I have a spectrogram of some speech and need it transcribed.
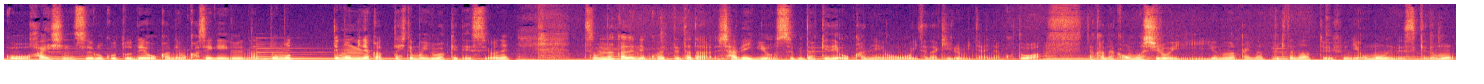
こう配信することでお金を稼げるなんて思ってもみなかった人もいるわけですよね。その中でねこうやってただ喋りをするだけでお金をいただけるみたいなことはなかなか面白い世の中になってきたなというふうに思うんですけども、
